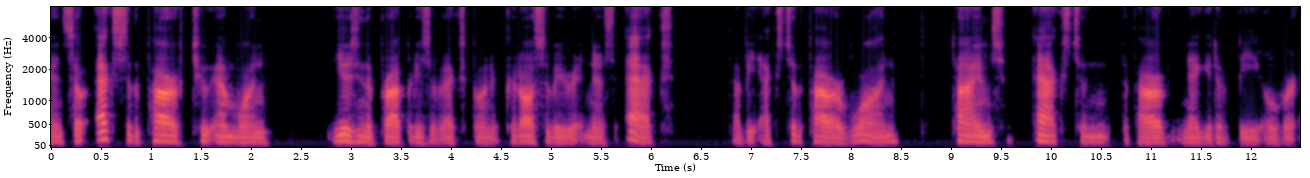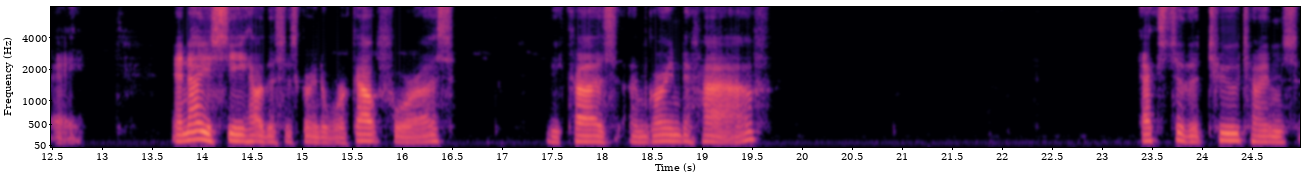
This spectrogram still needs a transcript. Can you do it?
And so x to the power of 2m1 using the properties of exponent could also be written as x. That'd be x to the power of 1 times x to the power of negative b over a. And now you see how this is going to work out for us because I'm going to have x to the 2 times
